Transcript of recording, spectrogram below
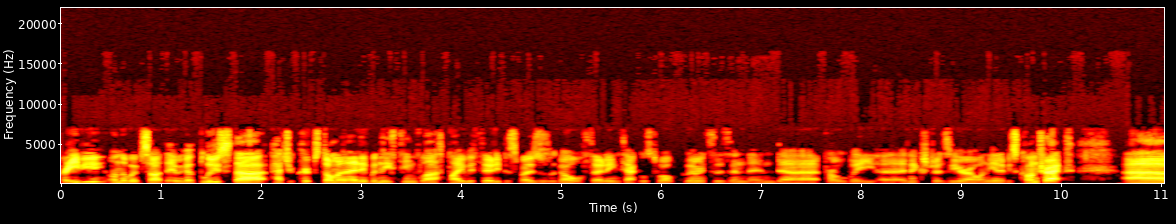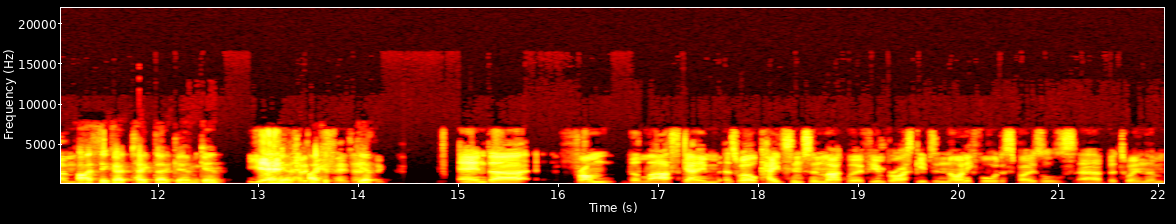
preview on the website there, we've got Blue Star, Patrick Cripps dominated when these teams last played with 30 disposals of goal, 13 tackles, 12 clearances, and and uh, probably uh, an extra zero on the end of his contract. Um, I think I'd take that game again. yeah, yeah, that'd I be could- fantastic. yep. And uh, from the last game as well, Kade Simpson, Mark Murphy, and Bryce Gibbs, and 94 disposals uh, between them.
